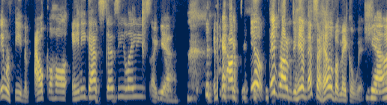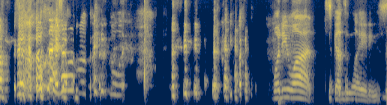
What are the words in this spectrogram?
They were feeding him alcohol, and he got scuzzy ladies. Like Yeah. and they brought him to him. They brought him to him. That's a hell of a make a wish. Yeah. What the hell of a make-a-wish? What do you want, scuzzy ladies?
